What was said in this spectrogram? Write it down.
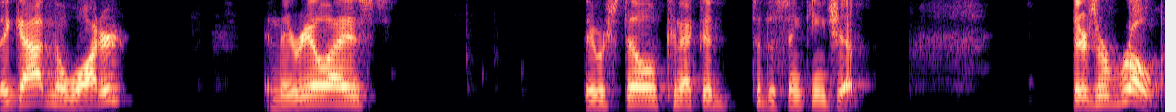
they got in the water and they realized they were still connected to the sinking ship. There's a rope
